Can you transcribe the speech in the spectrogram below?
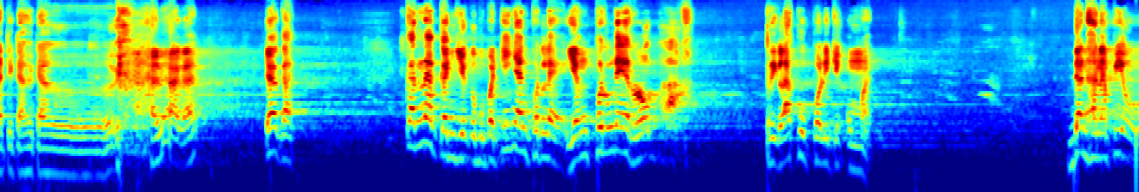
Nanti tahu-tahu. Ada kan? Ya kan? Karena kan dia kebupatinya yang perle, yang perle robah perilaku politik umat dan Hanapio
